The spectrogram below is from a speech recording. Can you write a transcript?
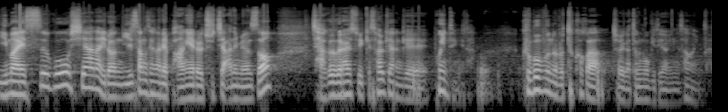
이마에 쓰고 시야나 이런 일상생활에 방해를 주지 않으면서 자극을 할 수 있게 설계한 게 포인트입니다. 그 부분으로 특허가 저희가 등록이 되어 있는 상황입니다.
